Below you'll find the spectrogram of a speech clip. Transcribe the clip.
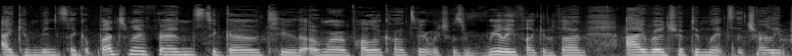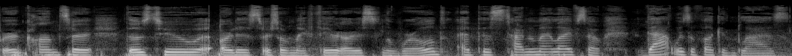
I convinced like a bunch of my friends to go to the Omar Apollo concert, which was really fucking fun. I road tripped and went to the Charlie Burg concert. Those two artists are some of my favorite artists in the world at this time in my life, so that was a fucking blast.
